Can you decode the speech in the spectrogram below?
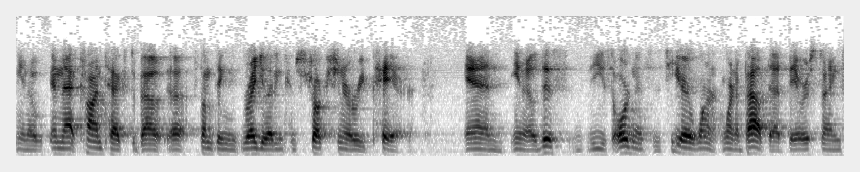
you know in that context about uh, something regulating construction or repair. And you know this these ordinances here weren't weren't about that. They were saying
